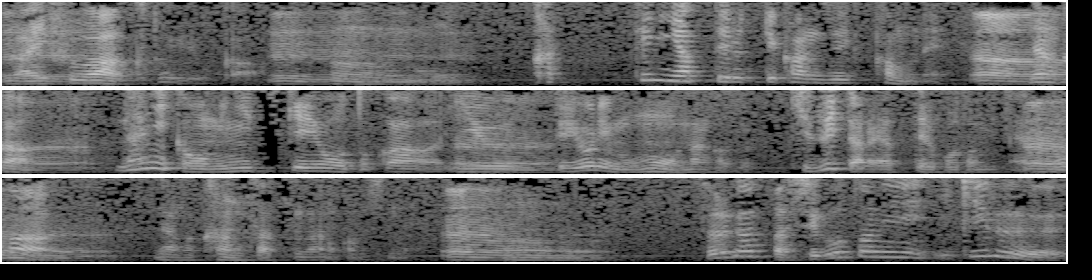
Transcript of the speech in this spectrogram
うんうん。ライフワークというか。うんうんうん。勝手にやってるって感じかもね。なんか何かを身につけようとかいうっていうよりももうなんか気づいたらやってることみたいなのがなんか観察なのかもしれないですうんうん。うんそれがやっぱ仕事に生きる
